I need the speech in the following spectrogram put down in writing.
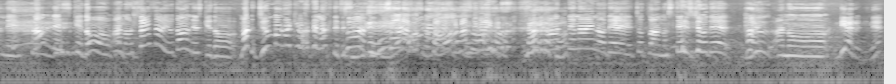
すね。なんですけど、あの一人一人歌うんですけど、まだ順番が決まってなくてですね。そうなんですよそうなんですよ決まってないですなん決まってないので、ちょっとあのステージ上で、はいグーあのーリアルにね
